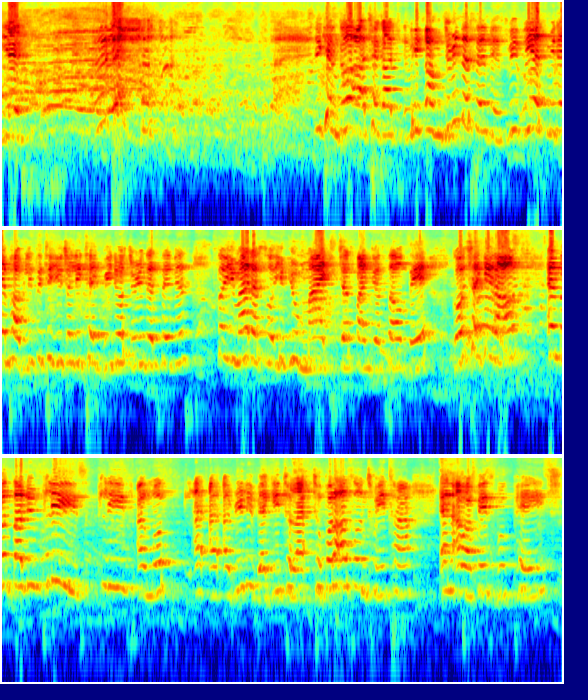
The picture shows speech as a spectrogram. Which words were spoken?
yes. you can go uh, check out, we, um, during the service, we, we as media and publicity usually take videos during the service, so you might as well, you, you might just find yourself there. Go check it out. And Bazalwane, please, please, I most I, I really beg you to like to follow us on Twitter and our Facebook page.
